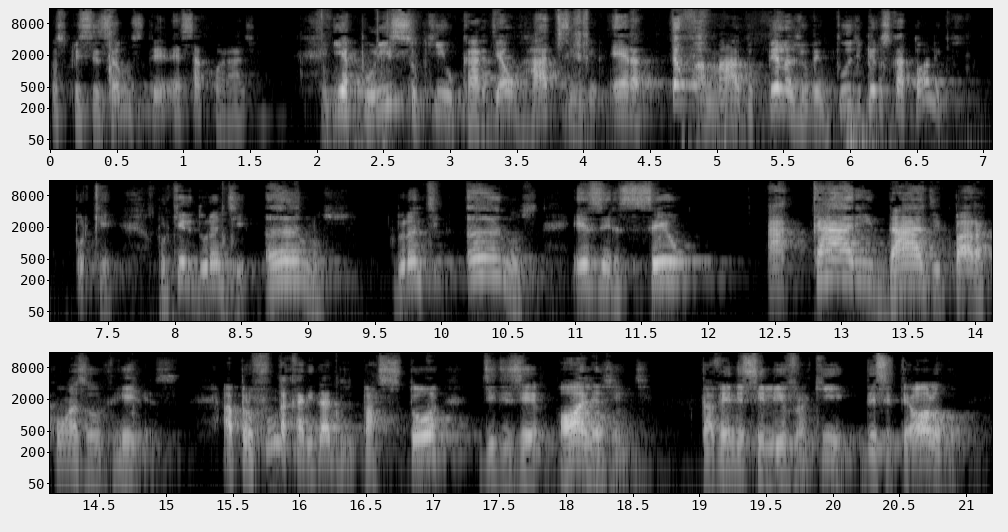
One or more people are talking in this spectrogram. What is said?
Nós precisamos ter essa coragem. E é por isso que o cardeal Ratzinger era tão amado pela juventude e pelos católicos. Por quê? Porque ele durante anos, durante anos, exerceu a caridade para com as ovelhas. A profunda caridade do pastor de dizer: olha, gente, tá vendo esse livro aqui, desse teólogo?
